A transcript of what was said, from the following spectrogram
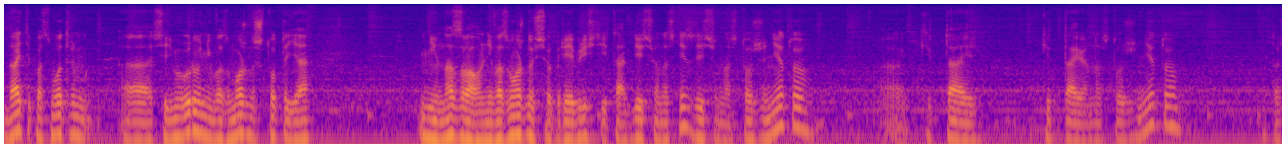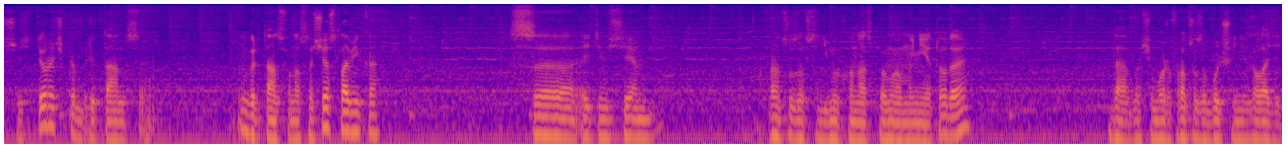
Давайте посмотрим э, седьмой уровень. Возможно, что-то я не назвал. Невозможно все приобрести. Так, здесь у нас нет, здесь у нас тоже нету. Э, Китай. Китай у нас тоже нету. Это шестерочка, британцы. Ну, британцев у нас вообще слабенько. С этим всем. Французов седьмых у нас, по-моему, нету, да? Да, вообще, может, французов больше не залазить.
